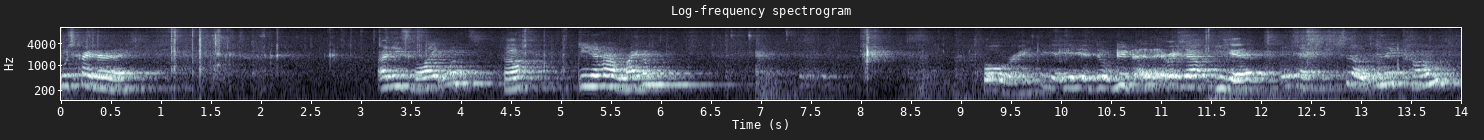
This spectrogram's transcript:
Which kind are they? Are these light ones? Huh? Do you know how to light them? Full range. Yeah, yeah, yeah, don't do that right now. Yeah. Okay, so when they come,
